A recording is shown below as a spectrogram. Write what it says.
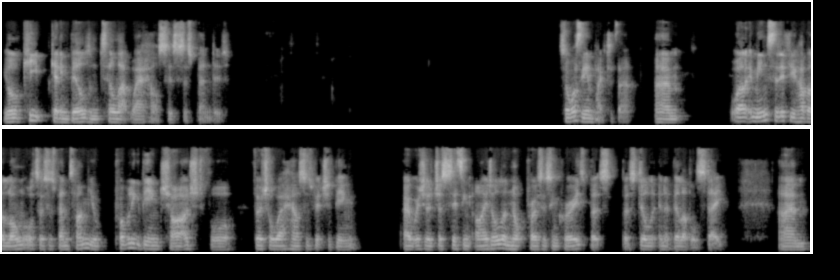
You'll keep getting billed until that warehouse is suspended. So what's the impact of that? Um, well, it means that if you have a long auto suspend time, you're probably being charged for virtual warehouses which are being uh, which are just sitting idle and not processing queries, but but still in a billable state. Um,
